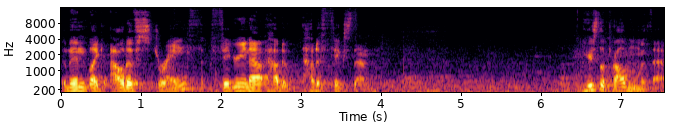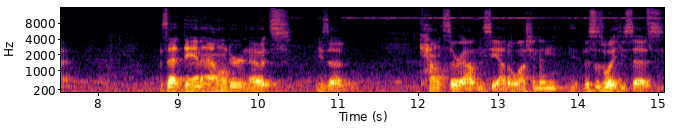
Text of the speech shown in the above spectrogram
and then like out of strength figuring out how to how to fix them. Here's the problem with that. Is that dan allender notes he's a counselor out in seattle washington. This is what he says.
